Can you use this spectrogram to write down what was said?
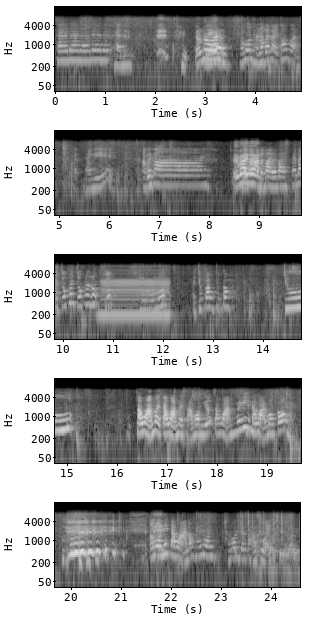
แทนแทนแทนแทนน้องนน้องนนท์ท์น้องนนท์หันมาบายบายกล้องก่อน ทางนี้อะบายบาย บ๊ายบายก่อนบายบายบายบายบายบายจุ๊บด้วยจุ๊บด้วยลูกจุ๊บจุ๊บอะจุ๊บกล้องจุ๊บกล้องจุ๊บตาหวานหน่อยตาหวานหน่อยสาวมองเยอะตาหวานนี่ตาหวานมองกล้อง น้องนนท์นี่ตาหวานน้องน้องนนท์น้องนนท์เจอสาวสวยหากินอะไรอยู่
